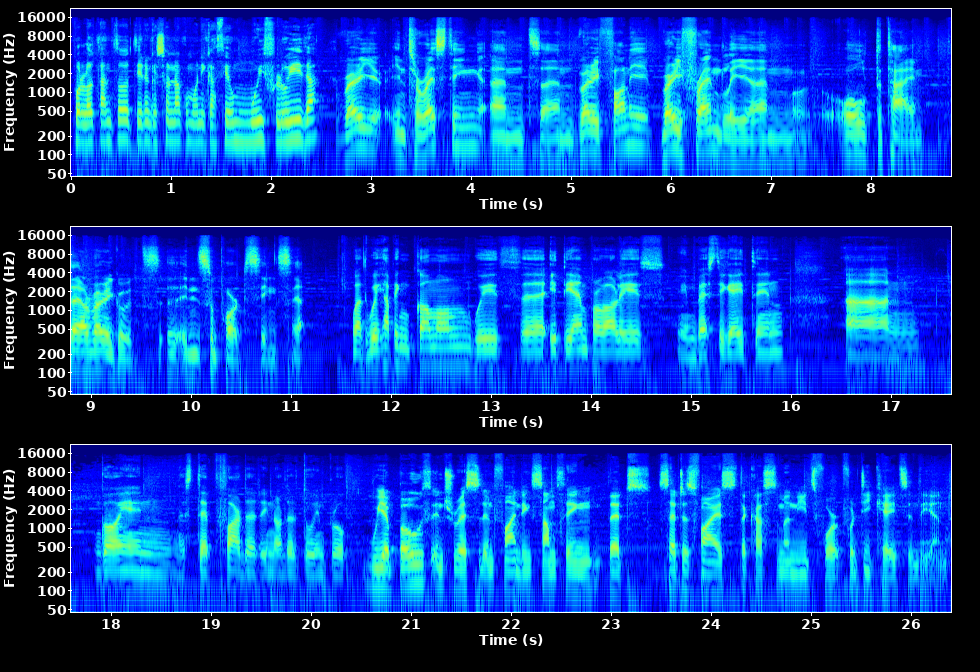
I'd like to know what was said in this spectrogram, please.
por lo tanto tiene que ser una comunicación muy fluida. Very interesting and, and very funny, very friendly um, all the time. They are very good in support things. Yeah. What we have in common with uh, ETM probably is investigating and going a step further in order to improve. We are both interested in finding something that satisfies the customer needs for, for decades in the end.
